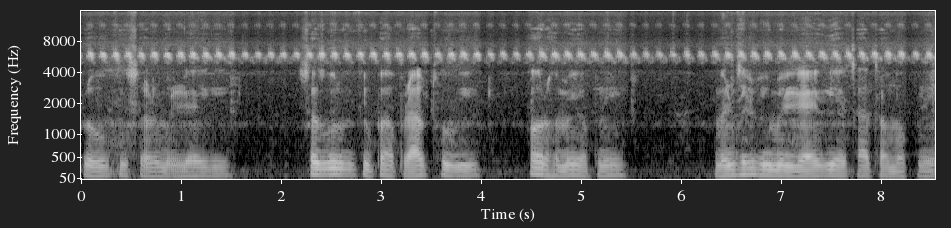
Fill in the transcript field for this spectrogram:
प्रभु की शरण मिल जाएगी। सदगुरु की कृपा प्राप्त होगी और हमें अपनी मंजिल भी मिल जाएगी, अर्थात हम अपने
